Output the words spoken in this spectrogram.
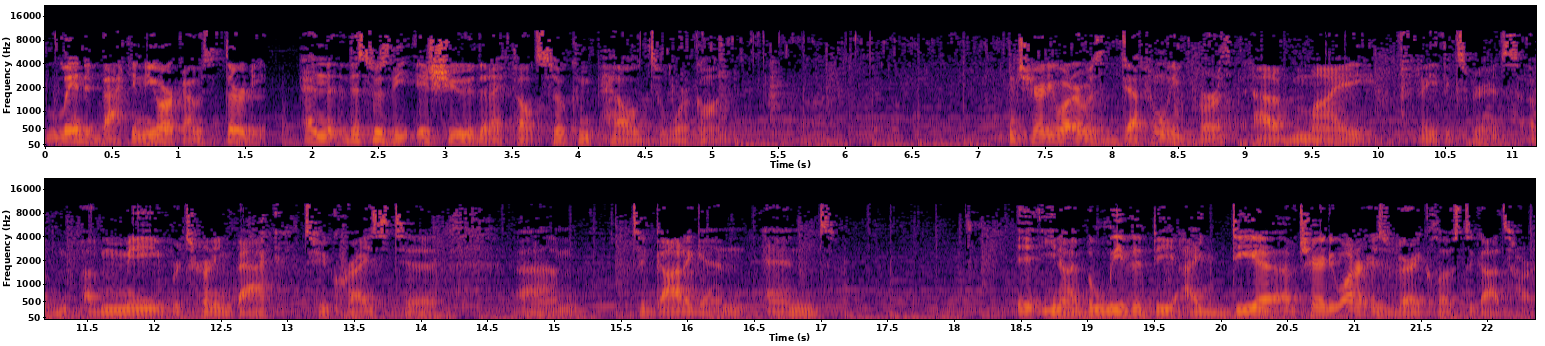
landed back in New York, I was 30. And this was the issue that I felt so compelled to work on. And Charity Water was definitely birthed out of my faith experience of, of me returning back to Christ, to um, to God again, and it, you know I believe that the idea of Charity Water is very close to God's heart.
